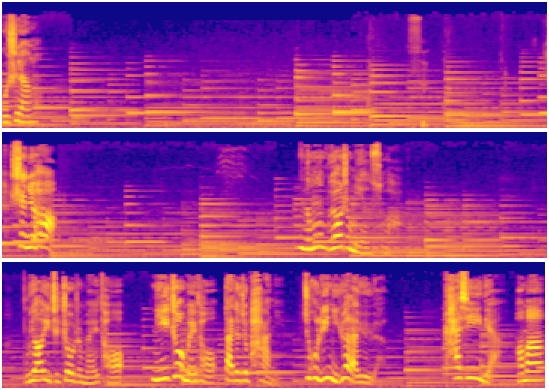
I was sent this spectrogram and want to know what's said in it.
我是杨龙。沈俊浩，你能不能不要这么严肃啊？不要一直皱着眉头，你一皱眉头，大家就怕你，就会离你越来越远。开心一点好吗？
